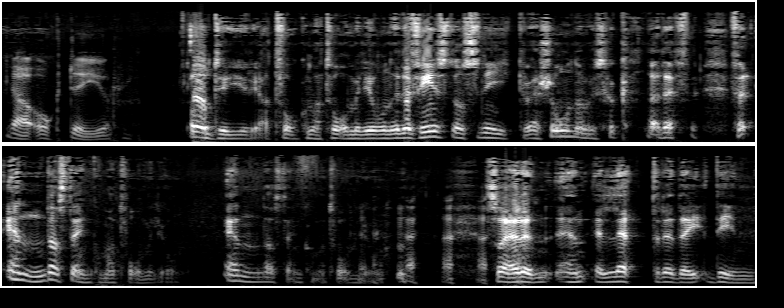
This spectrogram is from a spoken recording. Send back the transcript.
Ja, och dyr. Och dyr ja, 2,2 miljoner. Det finns någon sneak-version om vi ska kalla det för, för endast 1,2 miljoner. Endast 1,2 miljoner. Så är den en, en lättare din.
